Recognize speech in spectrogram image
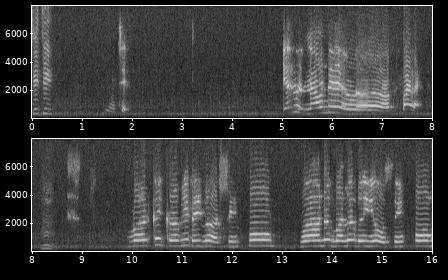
சரி என்ன நான் வந்து பாடுறேன் வாழ்க்கை கவிதை வாசிப்போம் வான மலரை யோசிப்போம்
